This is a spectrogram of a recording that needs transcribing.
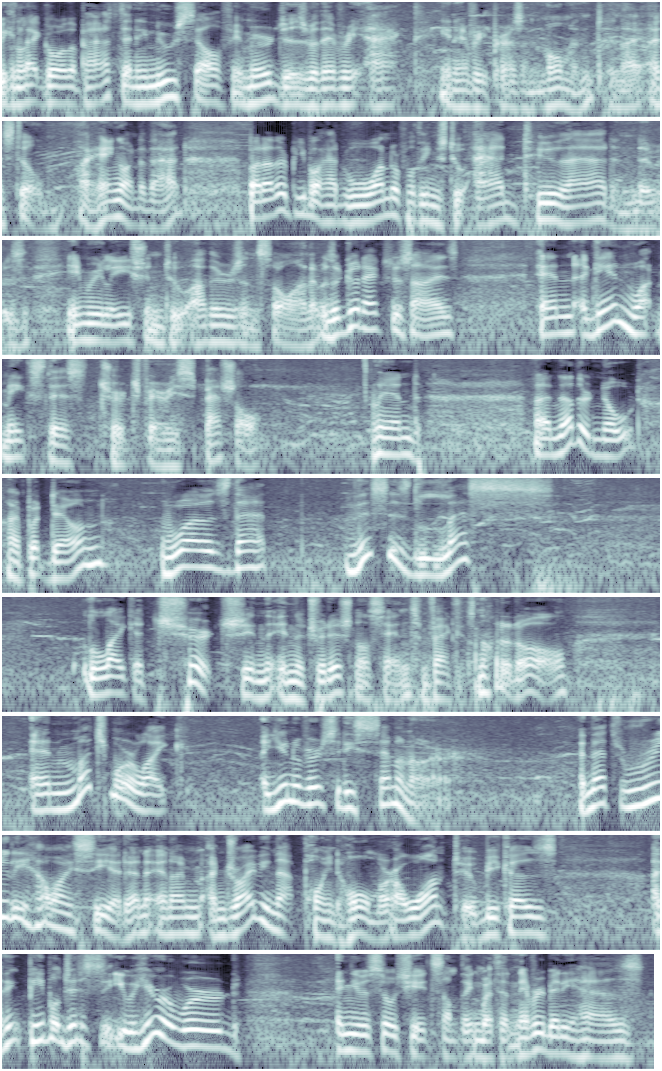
we can let go of the past. And a new self emerges with every act in every present moment. And I, I still I hang on to that. But other people had wonderful things to add to that, and it was in relation to others and so on. It was a good exercise and again, what makes this church very special. And another note I put down was that this is less like a church in the, in the traditional sense. In fact, it's not at all. And much more like a university seminar. And that's really how I see it. And, and I'm, I'm driving that point home, or I want to, because I think people just, you hear a word and you associate something with it, and everybody has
